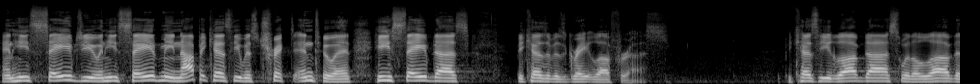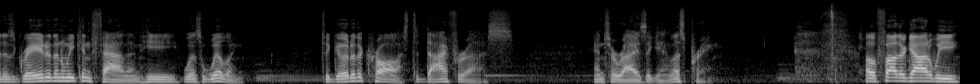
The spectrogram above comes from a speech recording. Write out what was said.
And He saved you, and He saved me not because He was tricked into it, He saved us because of His great love for us. Because He loved us with a love that is greater than we can fathom, He was willing to go to the cross to die for us and to rise again. Let's pray. Oh, Father God, we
